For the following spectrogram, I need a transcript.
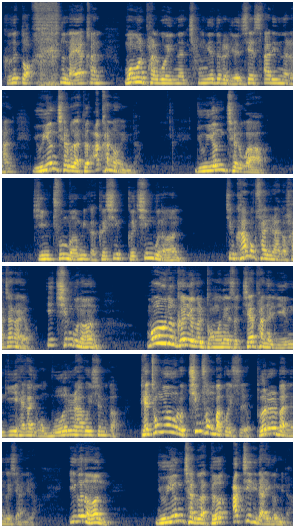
그것도 아주 나약한 몸을 팔고 있는 창녀들을 연쇄 살인을 한 유영철보다 더 악한 놈입니다. 유영철과 김춘 뭡니까? 그, 시, 그 친구는 지금 감옥살이라도 하잖아요. 이 친구는 모든 권력을 동원해서 재판을 연기해가지고 뭐를 하고 있습니까? 대통령으로 칭송받고 있어요. 벌을 받는 것이 아니라. 이거는 유영철보다 더 악질이다 이겁니다.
